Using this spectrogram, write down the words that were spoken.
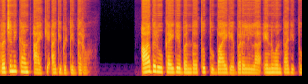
ರಜನಿಕಾಂತ್ ಆಯ್ಕೆ ಆಗಿಬಿಟ್ಟಿದ್ದರು. ಆದರೂ ಕೈಗೆ ಬಂದ ತುತ್ತು ಬಾಯಿಗೆ ಬರಲಿಲ್ಲ ಎನ್ನುವಂತಾಗಿತ್ತು.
